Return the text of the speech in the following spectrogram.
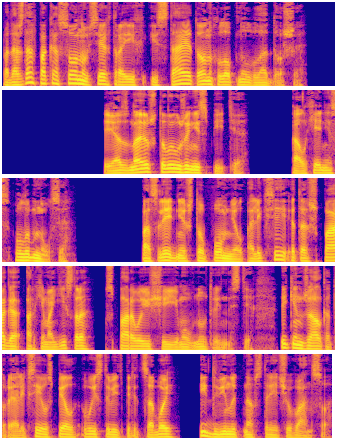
Подождав, пока сон у всех троих истает, он хлопнул в ладоши. «Я знаю, что вы уже не спите». Алхенис улыбнулся. Последнее, что помнил Алексей, это шпага архимагистра, спарывающая ему внутренности, и кинжал, который Алексей успел выставить перед собой и двинуть навстречу Вансо.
